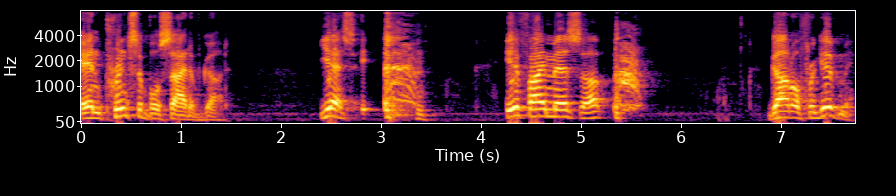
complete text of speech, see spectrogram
and principle side of God. Yes, if I mess up, God will forgive me.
